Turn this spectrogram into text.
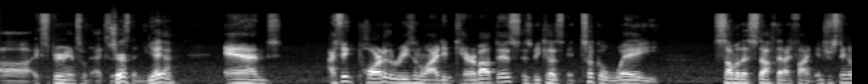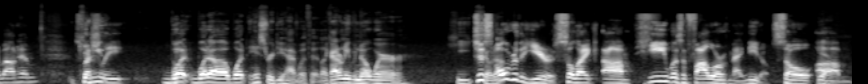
uh, experience with Exodus Sure. than you. Yeah, yeah. And I think part of the reason why I didn't care about this is because it took away some of the stuff that I find interesting about him, especially What what uh what history do you have with it? Like I don't even know where he just showed up. over the years. So like um he was a follower of Magneto. So Yeah. um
